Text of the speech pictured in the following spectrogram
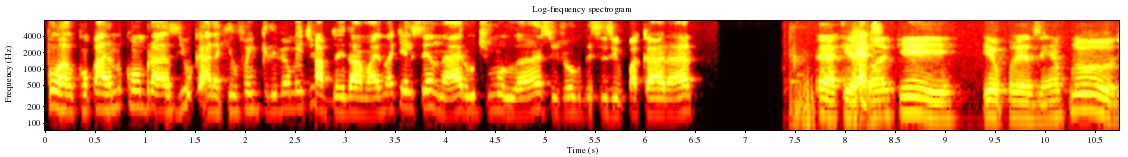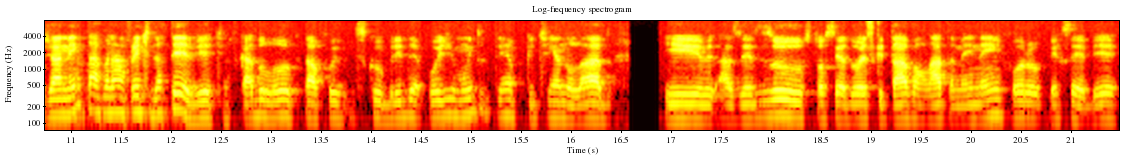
porra, comparando com o Brasil, cara, aquilo foi incrivelmente rápido, ainda mais naquele cenário, último lance, jogo decisivo pra caralho. É, a questão é, é que eu, por exemplo, já nem tava na frente da TV, tinha ficado louco, tal. Fui descobrir depois de muito tempo que tinha anulado. E às vezes os torcedores que estavam lá também nem foram perceber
